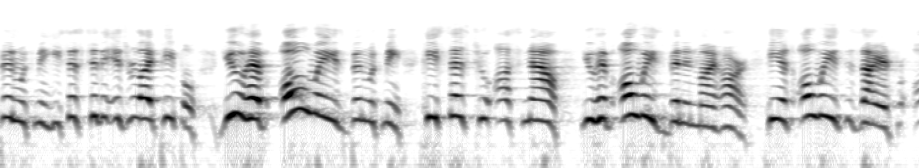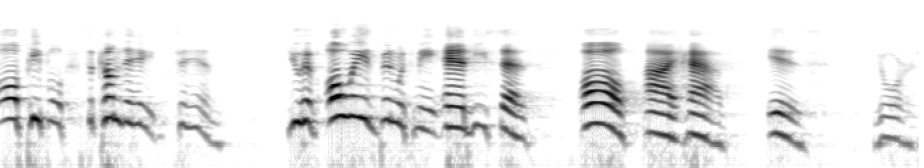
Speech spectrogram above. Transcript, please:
been with me. He says to the Israelite people, You have always been with me. He says to us now, You have always been in my heart. He has always desired for all people to come to him. You have always been with me. And he says, All I have is yours.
